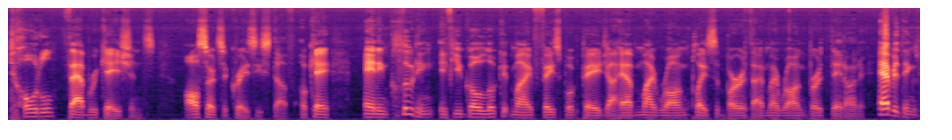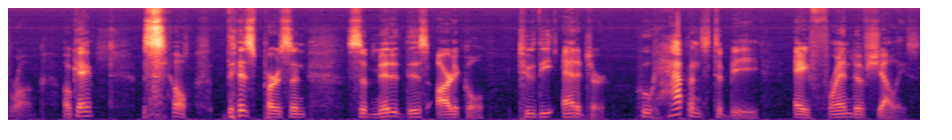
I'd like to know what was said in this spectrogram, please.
total fabrications, all sorts of crazy stuff, okay? and including if you go look at my Facebook page, I have my wrong place of birth, I have my wrong birth date on it. Everything's wrong. Okay? So this person submitted this article to the editor, who happens to be a friend of Shelley's.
